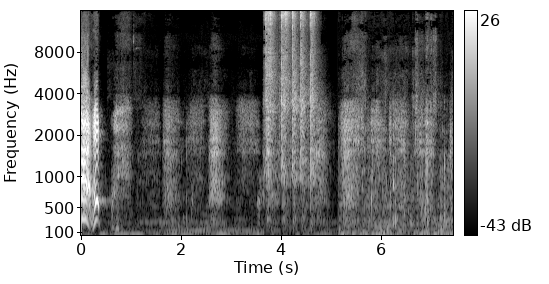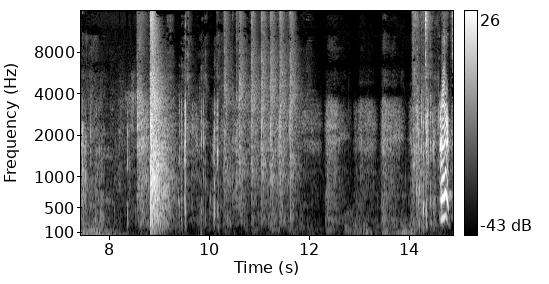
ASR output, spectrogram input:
Ah, hit. Hit.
